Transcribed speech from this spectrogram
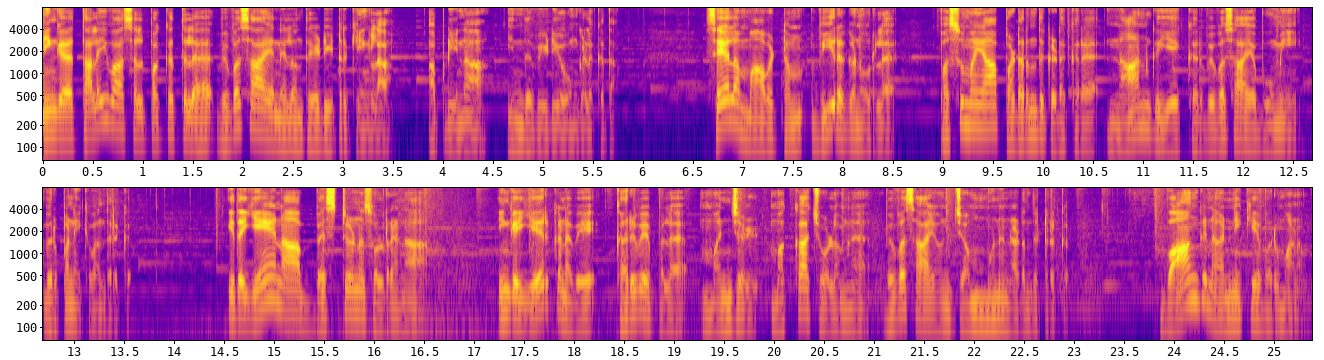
நீங்கள் தலைவாசல் பக்கத்தில் விவசாய நிலம் தேடிட்டு இருக்கீங்களா அப்படின்னா இந்த வீடியோ உங்களுக்கு தான் சேலம் மாவட்டம் வீரகனூரில் பசுமையாக படர்ந்து கிடக்கிற நான்கு ஏக்கர் விவசாய பூமி விற்பனைக்கு வந்திருக்கு. இதை ஏன் நான் பெஸ்ட்டுன்னு சொல்கிறேன்னா இங்கே ஏற்கனவே கருவேப்பிலை மஞ்சள் மக்காச்சோளம்னு விவசாயம் ஜம்முன்னு நடந்துட்டுருக்கு. வாங்கின அன்னிக்கே வருமானம்.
